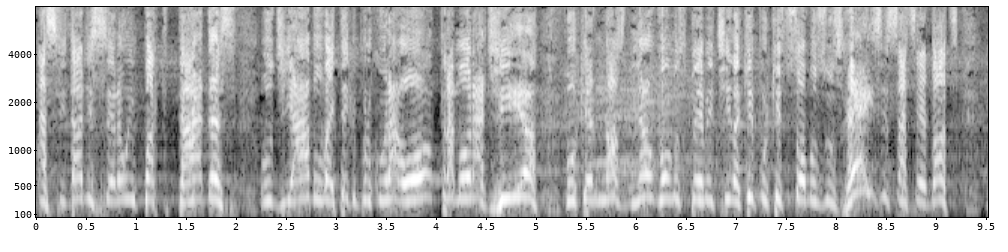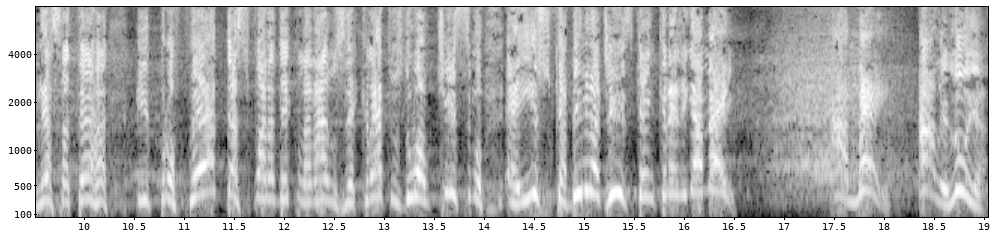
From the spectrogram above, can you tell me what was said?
as cidades serão impactadas. O diabo vai ter que procurar outra moradia, porque nós não vamos permitir aqui, porque somos os reis e sacerdotes nessa terra e profetas para declarar os decretos do Altíssimo. É isso que a Bíblia diz. Quem crê diga amém. amém. Amém. Aleluia.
